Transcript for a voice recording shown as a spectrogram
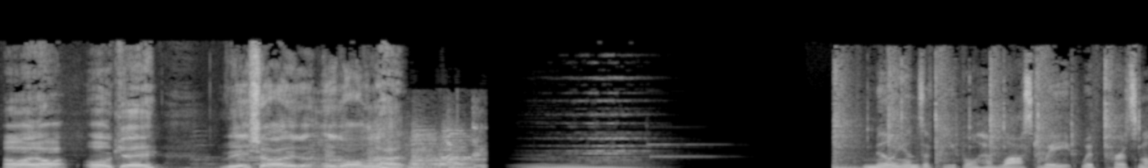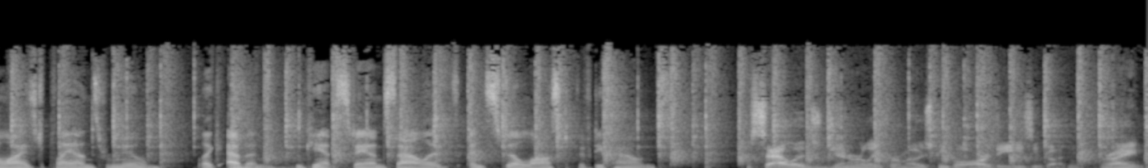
ja, ja okej. Okay. Vi kör igång det här. Millions of people have lost weight with personalized plans from Noom. Like Evan, who can't stand salads and still lost 50 pounds. Salads, generally, for most people, are the easy button, right?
